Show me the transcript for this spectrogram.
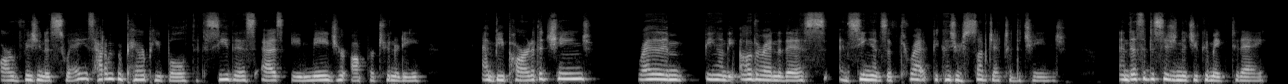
our vision is sway is how do we prepare people to see this as a major opportunity and be part of the change rather than being on the other end of this and seeing it as a threat because you're subject to the change. And that's a decision that you can make today.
